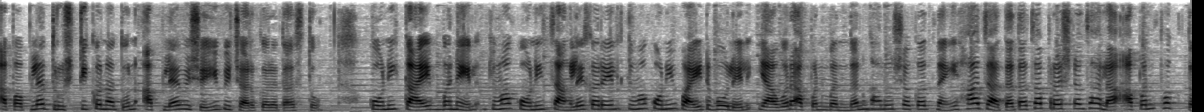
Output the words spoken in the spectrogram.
आपापल्या दृष्टिकोनातून आपल्याविषयी विचार करत असतो. कोणी काय बनेल किंवा कोणी चांगले करेल किंवा कोणी वाईट बोलेल यावर आपण बंधन घालू शकत नाही. हा जाताताचा प्रश्न झाला आपण फक्त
